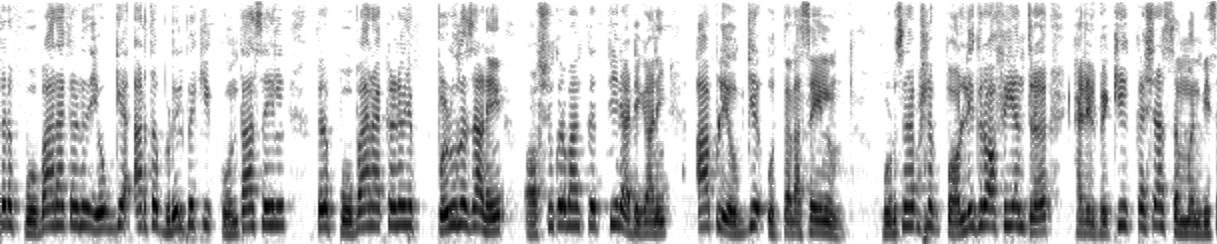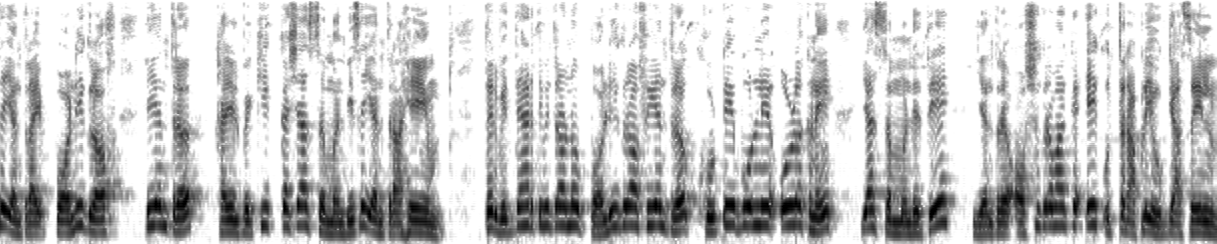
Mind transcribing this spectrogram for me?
तर पोबारा करणे योग्य अर्थ पुढीलपैकी कोणता असेल? तर पोबारा करणे म्हणजे पळून जाणे. ऑप्शन क्रमांक तीन या ठिकाणी आपले योग्य उत्तर असेल. पुढचा प्रश्न पॉलिग्राफ हे यंत्र खालीलपैकी कशा संबंधीचं यंत्र आहे? पॉलिग्राफ हे यंत्र खालीलपैकी कशा संबंधीचं यंत्र आहे? तर विद्यार्थी मित्रांनो पॉलिग्राफी यंत्र खोटे बोलणे ओळखणे या संबंधित ते यंत्र ऑप्शन क्रमांक एक उत्तर आपले योग्य असेल.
